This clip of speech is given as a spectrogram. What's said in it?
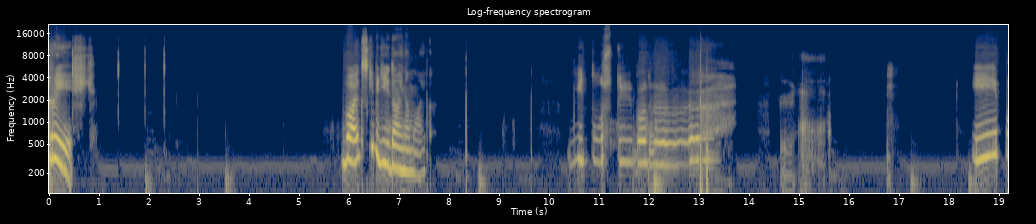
Дрищ. Байк, скібді дай на майк. Відпусти мене. І получай.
